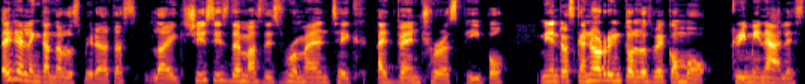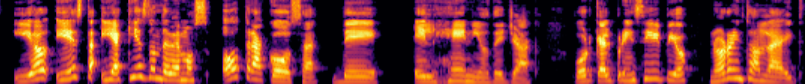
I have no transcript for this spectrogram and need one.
ella le encantan los piratas. Like, she sees them as these romantic, adventurous people. Mientras que Norrington los ve como criminales. Y, y, esta, y aquí es donde vemos otra cosa de el genio de Jack. Porque al principio, Norrington, like,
